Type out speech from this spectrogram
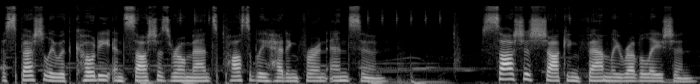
especially with Cody and Sasha's romance possibly heading for an end soon. Sasha's shocking family revelation.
